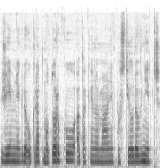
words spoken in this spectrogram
že jim někdo ukradl motorku a tak je normálně pustil dovnitř.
